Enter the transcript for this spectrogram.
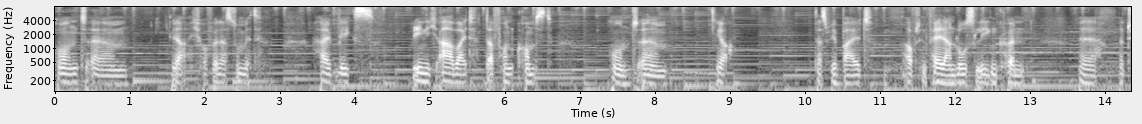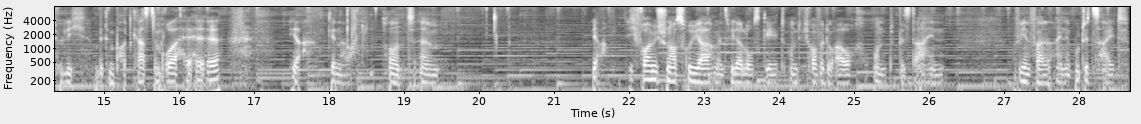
Und ähm, ja, ich hoffe, dass du mit halbwegs wenig Arbeit davon kommst. Und ähm, ja, dass wir bald auf den Feldern loslegen können. Äh, natürlich mit dem Podcast im Ohr. ja, genau. Und ähm, ja, ich freue mich schon aufs Frühjahr, wenn es wieder losgeht. Und ich hoffe, du auch. Und bis dahin auf jeden Fall eine gute Zeit.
